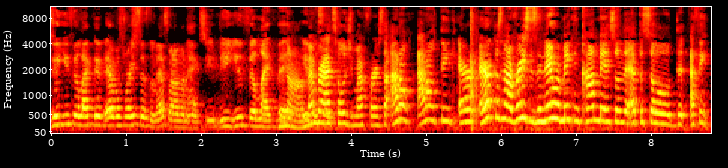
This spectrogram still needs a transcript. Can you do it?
Do you feel like that, that was racism? That's what I want to ask you. Do you feel like that? No, remember I a- told you my first. I don't. I don't think Eric, Erica's not racist, and they were making comments on the episode that I think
